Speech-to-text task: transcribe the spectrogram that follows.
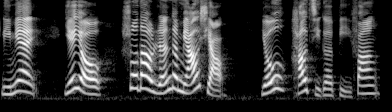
里面也有说到人的渺小，有好几个比方，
